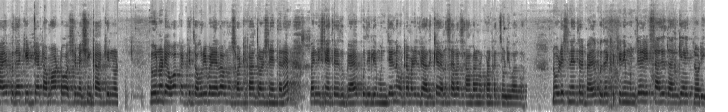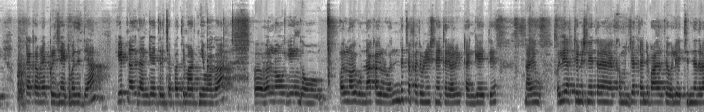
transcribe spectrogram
ಬೇಳೆ ಕುದಕ್ಕೆ ಇಟ್ಟೆ ಟೊಮಾಟೊ ಹಸಿಮೆಣ್ಸಿನ್ಕಾಯಿ ಹಾಕಿ ನೋಡಿ. ಇವ್ರು ನೋಡಿ ಅವಾಗ ಕಟ್ಟಿ ತೊಗರಿ ಬೇಳೆ ಎಲ್ಲ ಒಂದೊಂದು ಸೊಟ್ಟಿ ಕಾಂತ ನೋಡಿ ಸ್ನೇಹಿತರೆ. ಬನ್ನಿ ಸ್ನೇಹಿತರೆ, ಇದು ಬೇಳೆ ಕುದಿಲಿ ಮುಂಜಾನೆ ಊಟ ಮಾಡಿಲ್ಲ ಅದಕ್ಕೆ ನಾನು ಸಲ, ಸಾಂಬಾರು ಮಾಡ್ಕೊಳಕತ್ತಿ ನೋಡಿ ಇವಾಗ. ನೋಡಿ ಸ್ನೇಹಿತರೆ, ಬೇಳೆ ಕುದಿಯಕ್ಕೆ ಇಟ್ಟಿನಿ, ಮುಂಜಾನೆ ಹಿಟ್ಟು ನಾದಿದ್ದು ಹಂಗೆ ಐತೆ ನೋಡಿ. ಊಟಕ್ಕೆ ಮನೆ ಫ್ರಿಜ್ನ ಇಟ್ಟು ಬಂದಿದ್ದೆ ಹಿಟ್ಟು ನಾದಿದ್ದು ಹಂಗೆ ಆಯ್ತು ರೀ ಚಪಾತಿ ಮಾಡ್ತೀನಿ ಇವಾಗ. ಹಲ್ಲು ನೋವಿಗೆ ಹಿಂಗೆ ಅಲ್ಲಿ ನೋವಿಗೆ ಉಣ್ಣಕ್ಕಾಗಲ್ಲ ಒಂದು ಚಪಾತಿ ಉಣ್ಣಿ ಸ್ನೇಹಿತರೆ ಹಿಟ್ಟು ಹಂಗೆ ಐತೆ. ನಾಯಿ ಒಲಿ ಹಚ್ತೀನಿ ಸ್ನೇಹಿತರೆ, ಯಾಕೆ ಮುಂಜೆ ತಂಡಿ ಭಾಳ ಇರ್ತದೆ ಒಲಿ ಹಚ್ಚಿದ್ನಂದ್ರೆ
